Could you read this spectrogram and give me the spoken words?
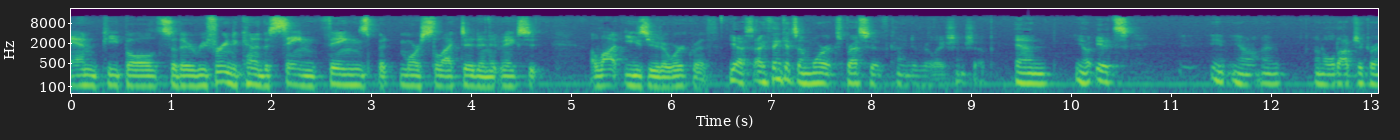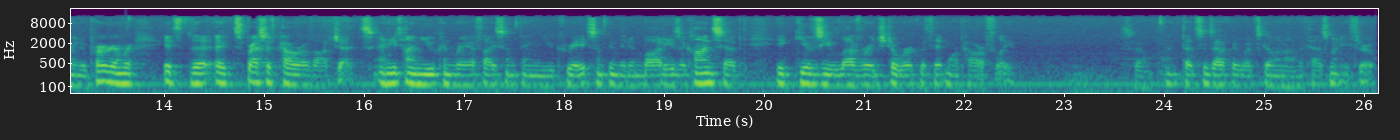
and people, so they're referring to kind of the same things but more selected, and it makes it a lot easier to work with. Yes, I think it's a more expressive kind of relationship, and you know, it's you know, I'm an old object-oriented programmer. It's the expressive power of objects. Anytime you can reify something, you create something that embodies a concept. It gives you leverage to work with it more powerfully. So that's exactly what's going on with Has Many Through.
